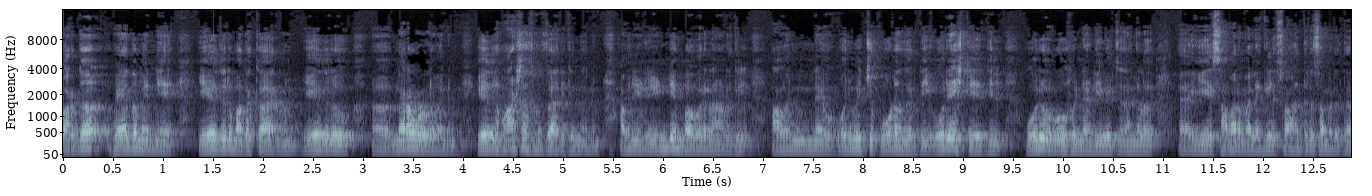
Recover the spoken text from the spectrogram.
വർഗഭേദമന്യേ ഏതൊരു മതക്കാരനും ഏതൊരു നിറവുള്ളവനും ഏതൊരു ഭാഷ സംസാരിക്കുന്നവനും അവനൊരു ഇന്ത്യൻ പൗരനാണെങ്കിൽ അവനെ ഒരുമിച്ച് കൂടെ നിർത്തി ഒരേ സ്റ്റേജിൽ ഒരു റൂഫിനടി വെച്ച് ഞങ്ങൾ ഈ സമരം അല്ലെങ്കിൽ സ്വാതന്ത്ര്യ സമരത്തെ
